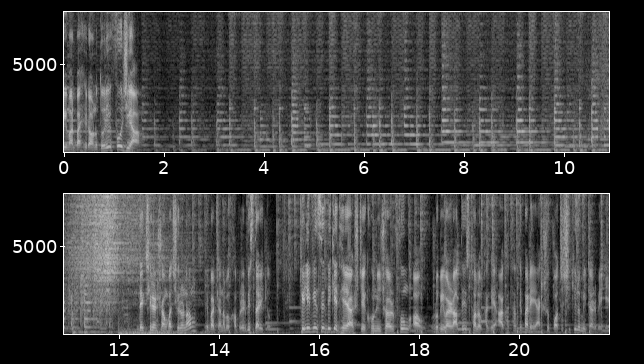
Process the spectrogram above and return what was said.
বিমানবাহী রণতরী ফুজিয়ান দেখছিলেন সংবাদ শিরোনাম, এবার জানাব খবরের বিস্তারিত। ফিলিপিন্সের দিকে ধেয়ে আসছে ঘূর্ণিঝড় ফুং অং রবিবার রাতে স্থলভাগে আঘাত হাতে পারে একশো পঁচাশি কিলোমিটার বেগে।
